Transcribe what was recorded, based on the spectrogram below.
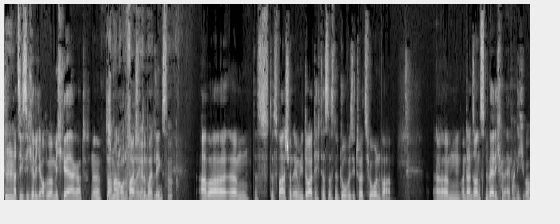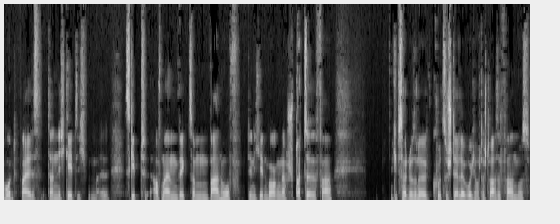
Mhm. Hat sich sicherlich auch über mich geärgert. Ne? Das fahre Autofahrer ja so immer. weit links? Ja. Aber ähm, das, das war schon irgendwie deutlich, dass das eine doofe Situation war. Ähm, und ansonsten werde ich halt einfach nicht überholt, weil es dann nicht geht. Ich, äh, es gibt auf meinem Weg zum Bahnhof, den ich jeden Morgen nach Sprotte fahre, gibt es halt nur so eine kurze Stelle, wo ich auf der Straße fahren muss.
